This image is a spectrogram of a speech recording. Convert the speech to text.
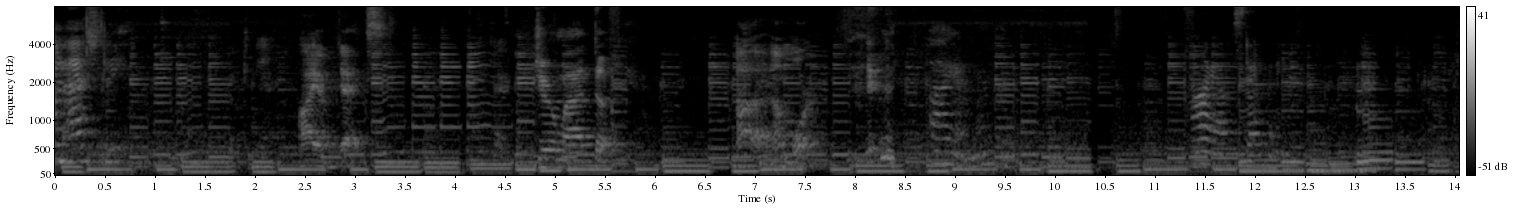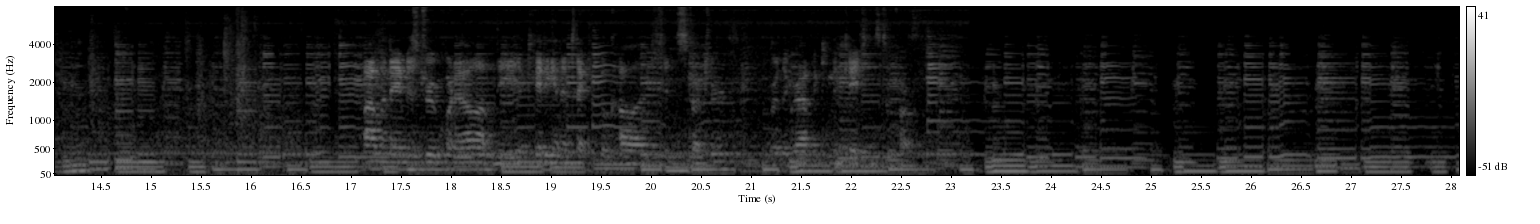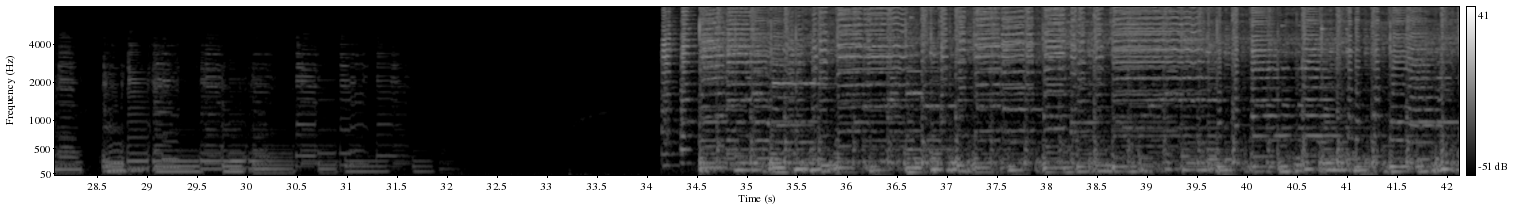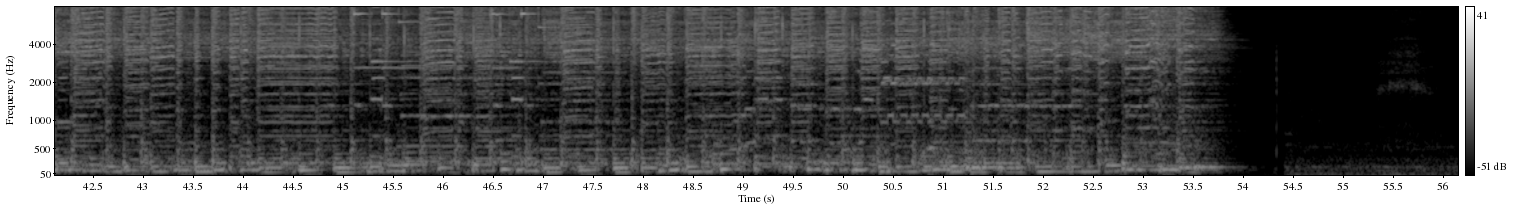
I'm Ashley. Hi, I'm Dex. Jeremiah Duffy. Hi, I'm Warren. I am Margaret. Hi, I'm Stephanie. Hi, my name is Drew Cornell. I'm the Acadiana Technical College instructor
